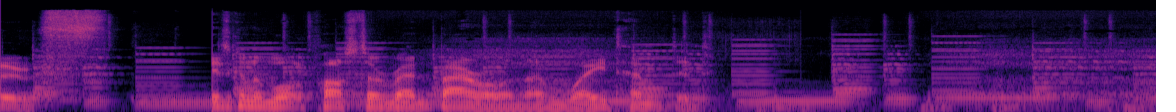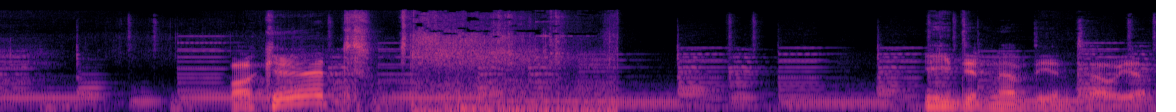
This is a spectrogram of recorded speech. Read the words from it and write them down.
Oof. He's gonna walk past a red barrel and I'm way tempted. Fuck it! He didn't have the intel yet.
